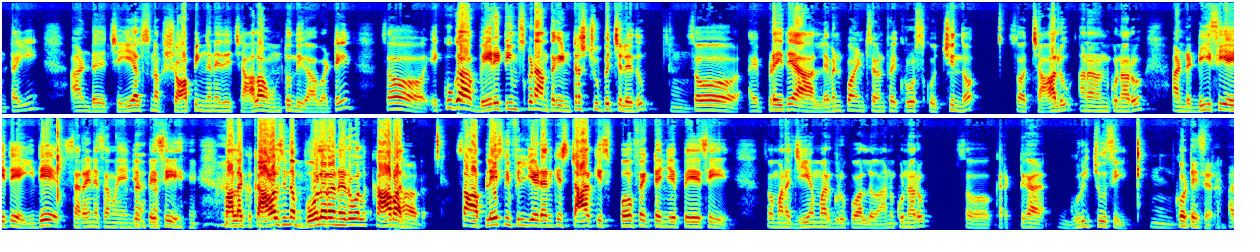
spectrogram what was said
ఉంటాయి. అండ్ చేయాల్సిన షాపింగ్ అనేది చాలా ఉంటుంది కాబట్టి సో ఎక్కువగా వేరే టీమ్స్ కూడా అంతగా ఇంట్రెస్ట్ చూపించలేదు. సో ఎప్పుడైతే ఆ లెవెన్ పాయింట్ సెవెన్ ఫైవ్ క్రోర్స్కి వచ్చిందో సో చాలు అని అనుకున్నారు. అండ్ డీసీ అయితే ఇదే సరైన సమయం అని చెప్పేసి వాళ్ళకు కావాల్సిన బౌలర్ అనే వాళ్ళకి కావాలి. సో ఆ ప్లేస్ని ఫిల్ చేయడానికి స్టార్క్ ఇస్ పర్ఫెక్ట్ అని చెప్పేసి సో మన జిఎంఆర్ గ్రూప్ వాళ్ళు అనుకున్నారు. సో కరెక్ట్గా గురి చూసి మ్మ్. కొట్టేశారు. ఆ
